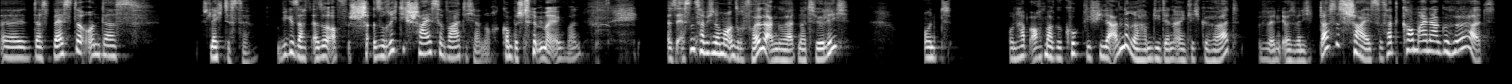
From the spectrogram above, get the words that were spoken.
äh, das Beste und das Schlechteste wie gesagt, also auf so richtig scheiße warte ich ja noch. Kommt bestimmt mal irgendwann. Also erstens habe ich nochmal unsere Folge angehört, natürlich. Und, und habe auch mal geguckt, wie viele andere haben die denn eigentlich gehört. Wenn, also wenn ich, das ist scheiße, das hat kaum einer gehört.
